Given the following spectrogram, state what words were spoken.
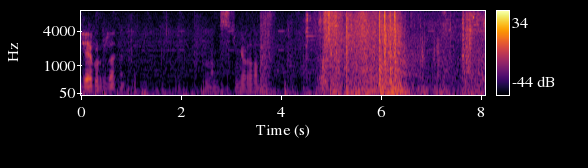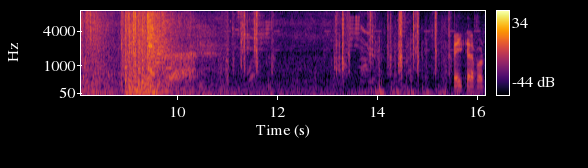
C kurdu zaten. Lan sikim gördü adam. Fake teleport.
